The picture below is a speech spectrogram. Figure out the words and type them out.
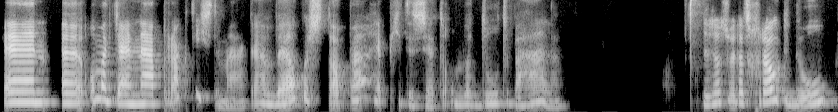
En uh, om het daarna praktisch te maken, welke stappen heb je te zetten om dat doel te behalen? Dus als we dat grote doel,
